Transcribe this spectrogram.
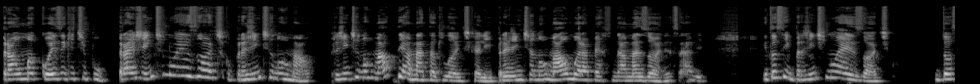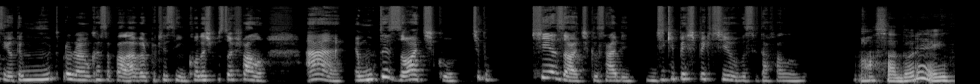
para uma coisa que, tipo, pra gente não é exótico, pra gente é normal. Pra gente é normal ter a Mata Atlântica ali, pra gente é normal morar perto da Amazônia, sabe? Então, assim, pra gente não é exótico. Então, assim, eu tenho muito problema com essa palavra, porque, assim, quando as pessoas falam, ah, é muito exótico, tipo, que exótico, sabe? De que perspectiva você tá falando? Nossa, adorei.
